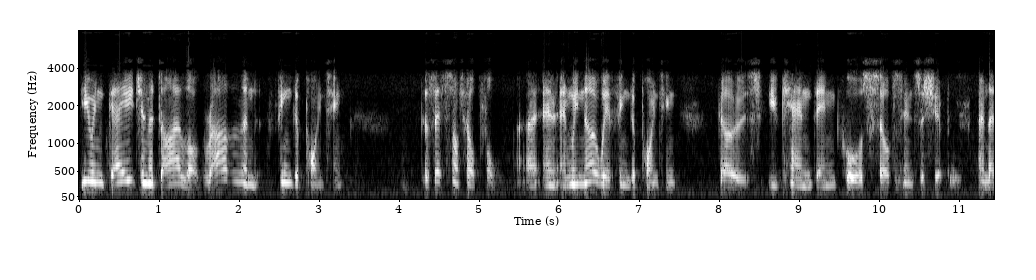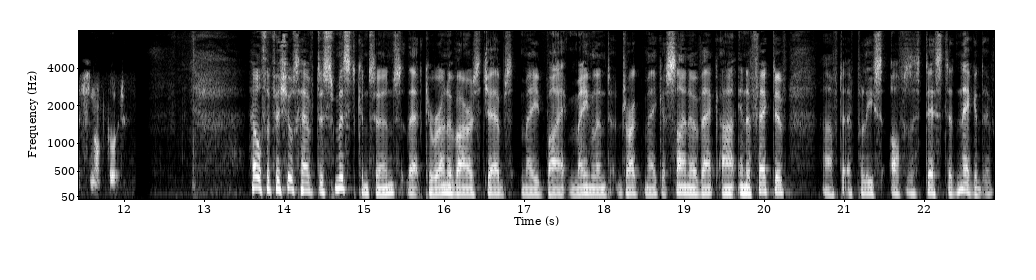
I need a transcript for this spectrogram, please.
you engage in a dialogue rather than finger pointing, because that's not helpful. Uh, and, and we know where finger pointing goes, you can then cause self censorship, and that's not good. Health officials have dismissed concerns that coronavirus jabs made by mainland drug maker Sinovac are ineffective after a police officer tested negative.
